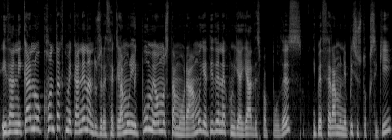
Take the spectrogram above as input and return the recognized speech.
Ιδανικά no contact με κανέναν τους ρεθέκλα μου. Λυπούμε όμως τα μωρά μου γιατί δεν έχουν γιαγιάδες παππούδες. Η πεθερά μου είναι επίσης τοξική.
